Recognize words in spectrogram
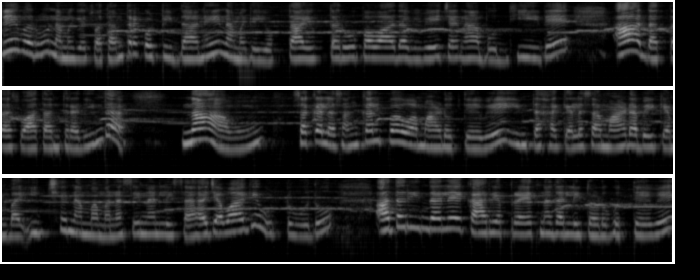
ದೇವರು ನಮಗೆ ಸ್ವತಂತ್ರ ಕೊಟ್ಟಿದ್ದಾನೆ, ನಮಗೆ ಯುಕ್ತಾಯುಕ್ತ ರೂಪವಾದ ವಿವೇಚನಾ ಬುದ್ಧಿ ಇದೆ. ಆ ದತ್ತ ಸ್ವಾತಂತ್ರ್ಯದಿಂದ ನಾವು ಸಕಲ ಸಂಕಲ್ಪ ಮಾಡುತ್ತೇವೆ. ಇಂತಹ ಕೆಲಸ ಮಾಡಬೇಕೆಂಬ ಇಚ್ಛೆ ನಮ್ಮ ಮನಸ್ಸಿನಲ್ಲಿ ಸಹಜವಾಗಿ ಹುಟ್ಟುವುದು. ಅದರಿಂದಲೇ ಕಾರ್ಯಪ್ರಯತ್ನದಲ್ಲಿ ತೊಡಗುತ್ತೇವೆ.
